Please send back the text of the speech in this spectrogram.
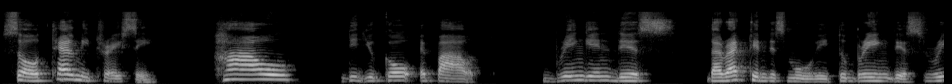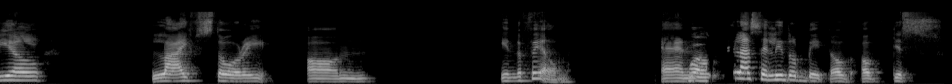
So tell me, Tracey, how did you go about bringing this, directing this movie to bring this real life story on in the film. And well, tell us a little bit of, of this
